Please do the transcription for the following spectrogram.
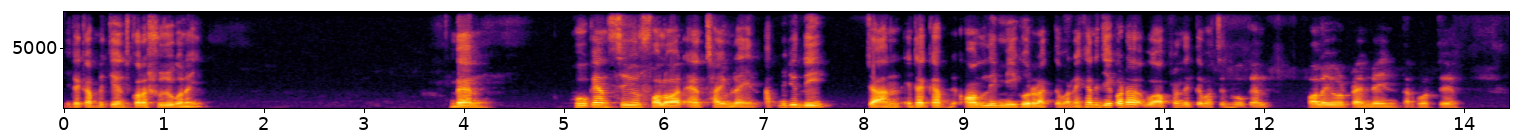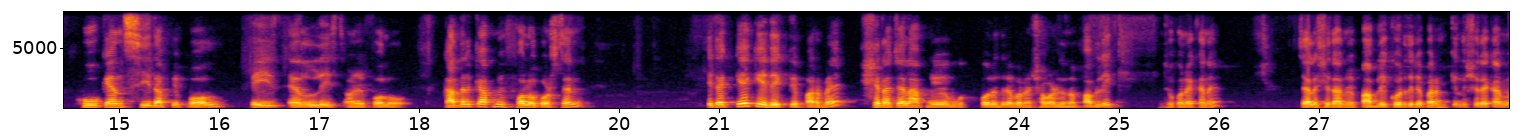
এটাকে আপনি চেঞ্জ করার সুযোগও নেই। Then who can see your follower and timeline আপনি যদি চান, এটাকে আপনি অনলি মি করে রাখতে পারেন। এখানে যে কটা অপশন দেখতে পাচ্ছেন who can follow your timeline তারপর হচ্ছে who can see the people page and list on follow কাদেরকে আপনি ফলো করছেন, এটা কে কে দেখতে পারবে, সেটা চাইলে আপনি করে দিতে পারেন সবার জন্য পাবলিক ঢুকুন এখানে। চাইলে সেটা আপনি পাবলিক করে দিতে পারেন, কিন্তু সেটাকে আমি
